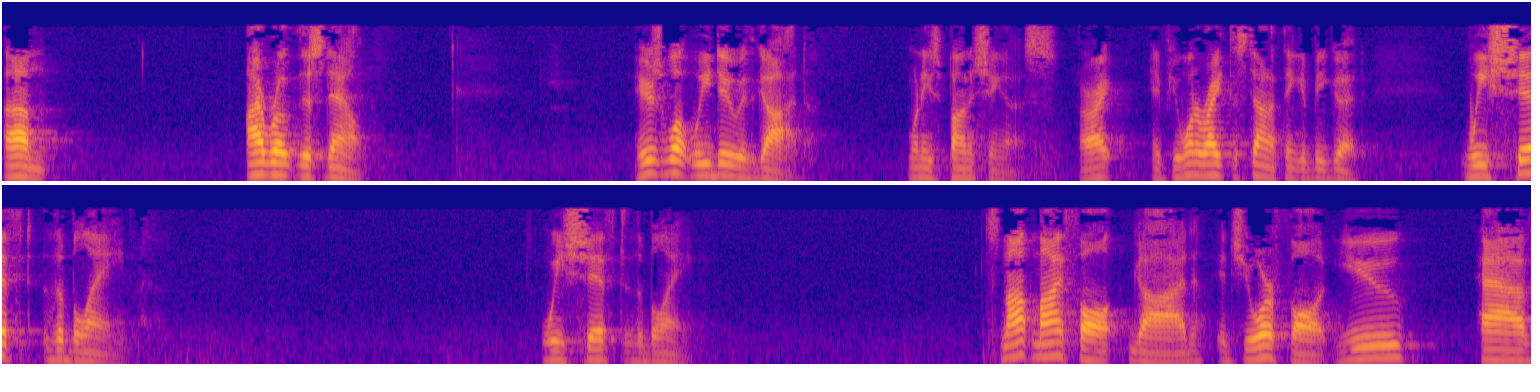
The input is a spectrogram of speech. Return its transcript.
um, I wrote this down. Here's what we do with God when He's punishing us. All right? If you want to write this down, I think it'd be good. We shift the blame. We shift the blame. It's not my fault, God. It's your fault. You have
